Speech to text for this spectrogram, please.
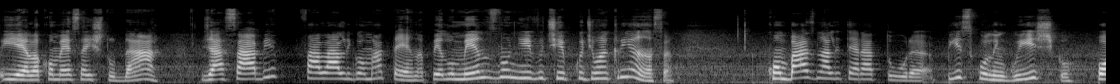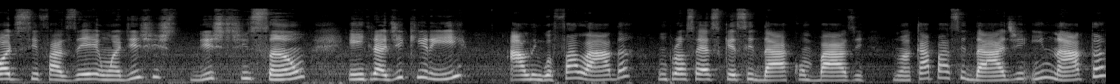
e ela começa a estudar, já sabe falar a língua materna, pelo menos no nível típico de uma criança. Com base na literatura psicolinguística, pode-se fazer uma distinção entre adquirir a língua falada, um processo que se dá com base numa capacidade inata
